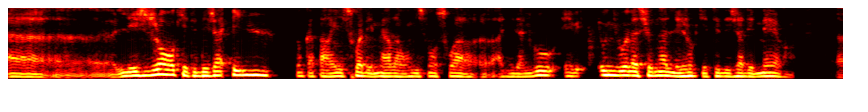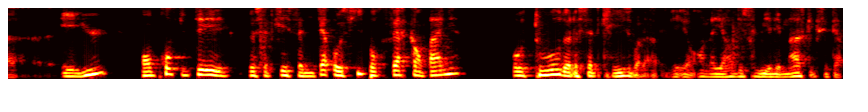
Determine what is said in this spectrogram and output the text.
euh, les gens qui étaient déjà élus, donc à Paris, soit des maires d'arrondissement, soit euh, à Hidalgo, et, au niveau national, les gens qui étaient déjà des maires euh, élus, ont profité de cette crise sanitaire aussi pour faire campagne autour de cette crise, voilà, et en ayant distribué des masques, etc.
